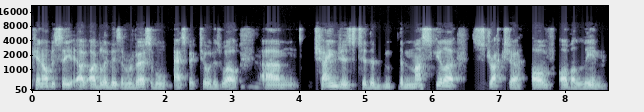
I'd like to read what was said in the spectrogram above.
can obviously I, I believe there's a reversible aspect to it as well. Mm-hmm. Um, changes to the the muscular structure of of a limb.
